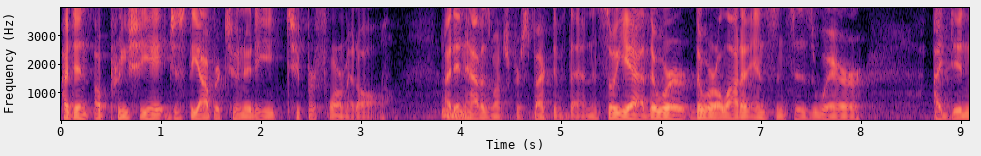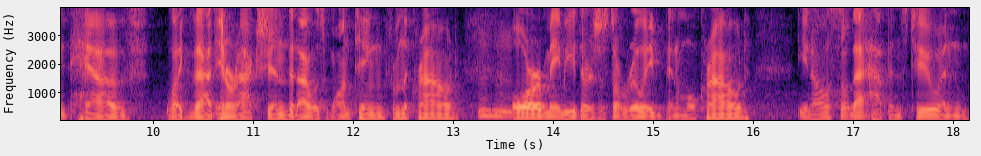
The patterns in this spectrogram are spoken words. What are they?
I didn't appreciate just the opportunity to perform at all. I didn't mm-hmm. have as much perspective then, and so yeah, there were there were a lot of instances where I didn't have like that interaction that I was wanting from the crowd, Mm-hmm. or maybe there's just a really minimal crowd, you know, so that happens too. And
